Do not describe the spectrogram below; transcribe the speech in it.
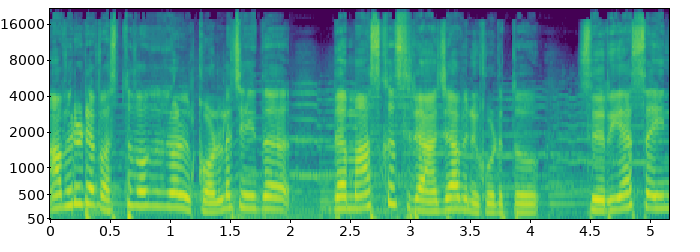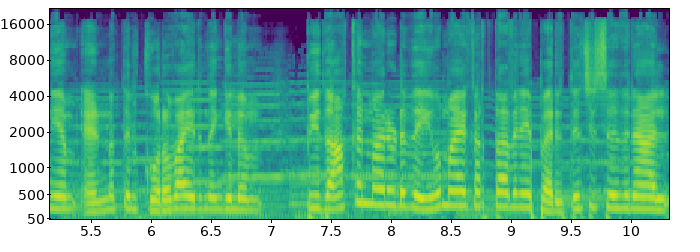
അവരുടെ വസ്തുവകകൾ കൊള്ള ചെയ്ത് ദമാസ്കസ് രാജാവിന് കൊടുത്തു. സിറിയ സൈന്യം എണ്ണത്തിൽ കുറവായിരുന്നെങ്കിലും പിതാക്കന്മാരുടെ ദൈവമായ കർത്താവിനെ പരിത്യജിച്ചതിനാൽ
